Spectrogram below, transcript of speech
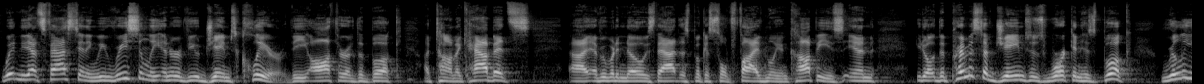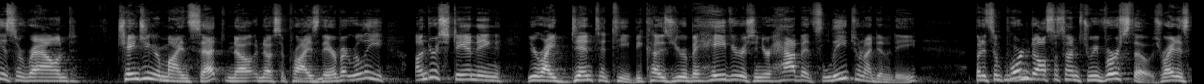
Whitney, that's fascinating. We recently interviewed James Clear, the author of the book Atomic Habits. Uh, everybody knows that. This book has sold 5 million copies. And, you know, the premise of James's work in his book really is around changing your mindset, no, no surprise there, but really understanding your identity because your behaviors and your habits lead to an identity. But it's important mm-hmm. also sometimes to reverse those, right? Is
